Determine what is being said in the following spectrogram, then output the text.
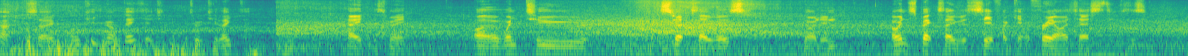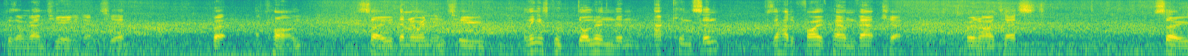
yeah, so I'll keep you updated. Talk to you later. Hey, it's me. I went to Specsavers. No, I didn't. I went to Specsavers to see if I get a free eye test because I'm going to uni next year, but I can't. So then I went into, I think it's called Dollond and Atkinson because I had a five pound voucher for an eye test. So,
